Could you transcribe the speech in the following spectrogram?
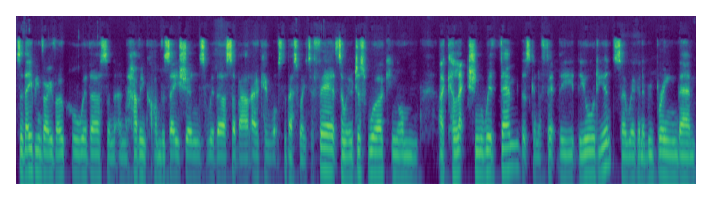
So they've been very vocal with us and, and having conversations with us about, okay, what's the best way to fit? So we're just working on a collection with them that's going to fit the, the audience. So we're going to be bringing them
